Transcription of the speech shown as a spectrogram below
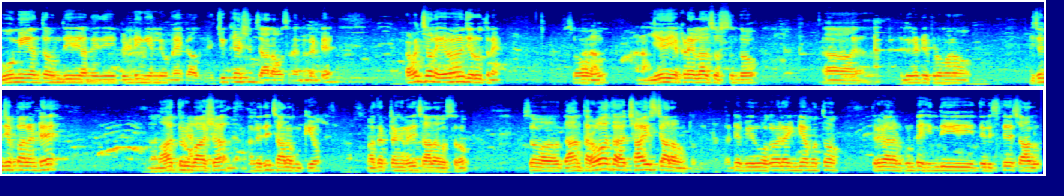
భూమి ఎంత ఉంది అనేది బిల్డింగ్ ఎన్ని ఉన్నాయి కాదు. ఎడ్యుకేషన్ చాలా అవసరం. ఎందుకంటే ప్రపంచంలో ఏమేమి జరుగుతున్నాయి? సో ఏది ఎక్కడ వెళ్ళాల్సి వస్తుందో ఎందుకంటే ఇప్పుడు మనం నిజం చెప్పాలంటే మాతృభాష అనేది చాలా ముఖ్యం. మదర్ టంగ్ అనేది చాలా అవసరం. సో దాని తర్వాత చాయిస్ చాలా ఉంటుంది. అంటే మీరు ఒకవేళ ఇండియా మొత్తం తిరగాలనుకుంటే హిందీ తెలిస్తే చాలు.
